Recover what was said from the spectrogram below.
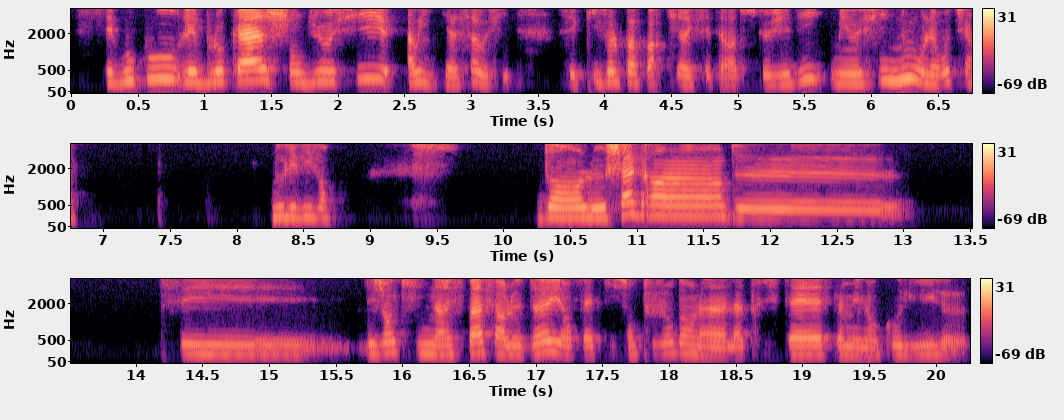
c'est beaucoup, les blocages sont dus aussi. Ah oui, il y a ça aussi. C'est qu'ils ne veulent pas partir, etc. Tout ce que j'ai dit. Mais aussi, nous, on les retient. Nous, les vivants. Dans le chagrin, de c'est les gens qui n'arrivent pas à faire le deuil, en fait, qui sont toujours dans la, tristesse, la mélancolie, le,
